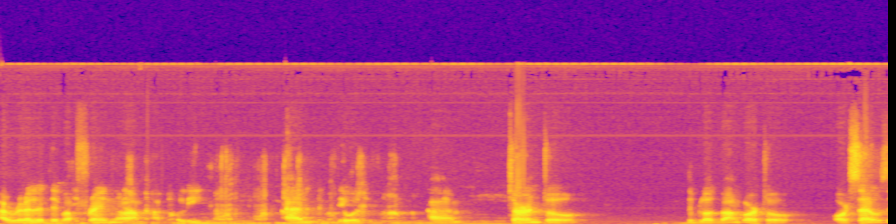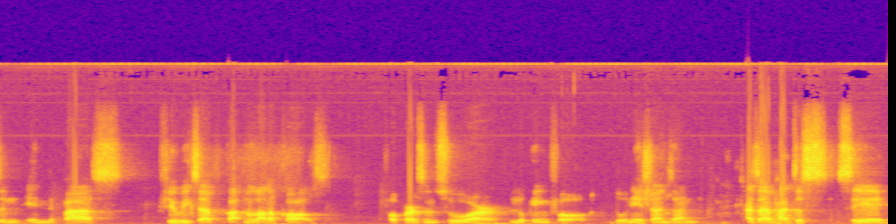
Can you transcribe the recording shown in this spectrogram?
a relative, a friend, or a colleague, and they would um, turn to the blood bank or to ourselves. In, in the past few weeks, I've gotten a lot of calls for persons who are looking for donations. And as I've had to say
